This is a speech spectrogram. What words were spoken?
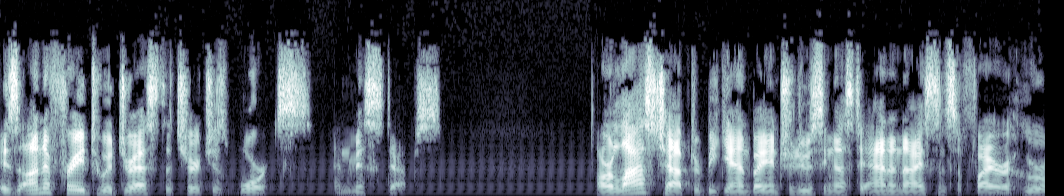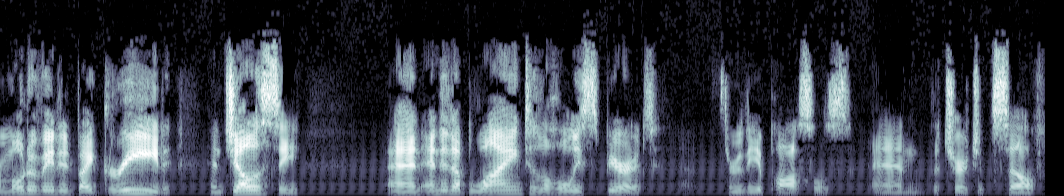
is unafraid to address the church's warts and missteps. Our last chapter began by introducing us to Ananias and Sapphira, who were motivated by greed and jealousy and ended up lying to the Holy Spirit through the apostles and the church itself.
